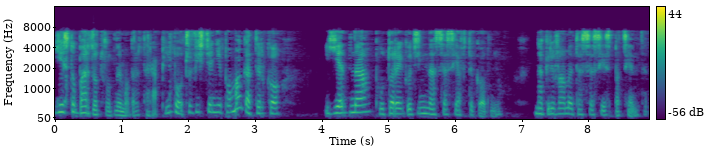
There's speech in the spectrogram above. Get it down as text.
Jest to bardzo trudny model terapii, bo oczywiście nie pomaga tylko jedna półtorej godzinna sesja w tygodniu. Nagrywamy tę sesję z pacjentem.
